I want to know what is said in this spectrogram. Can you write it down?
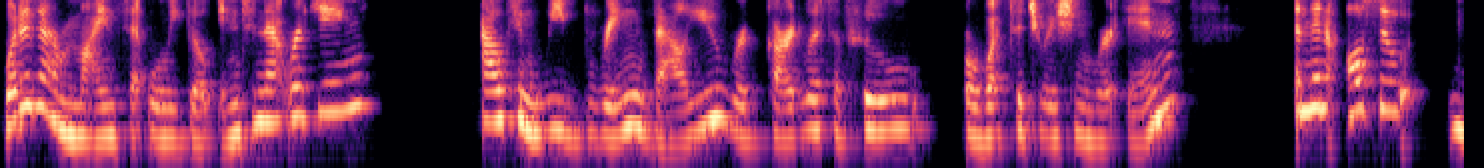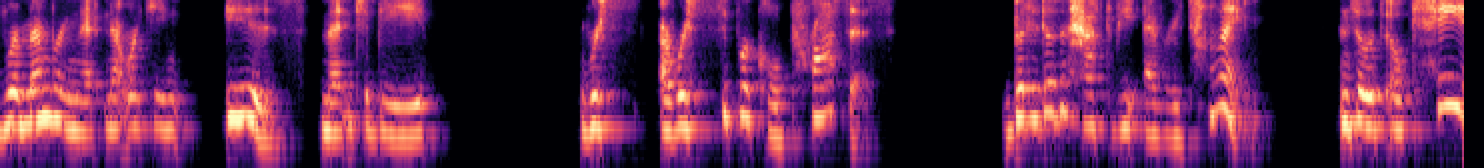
what is our mindset when we go into networking? How can we bring value regardless of who or what situation we're in? And then also remembering that networking is meant to be a reciprocal process but it doesn't have to be every time. And so it's okay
